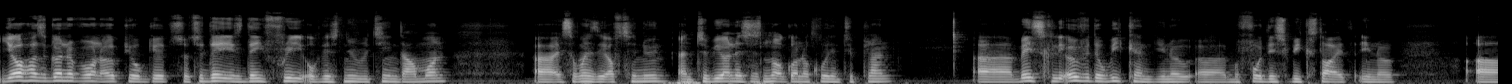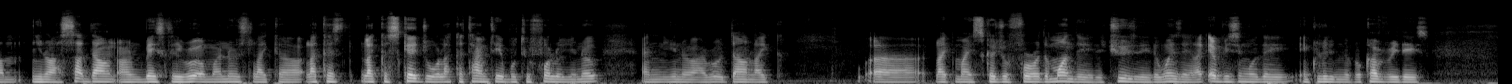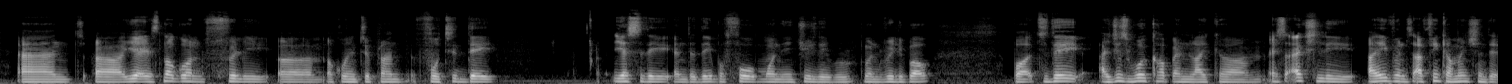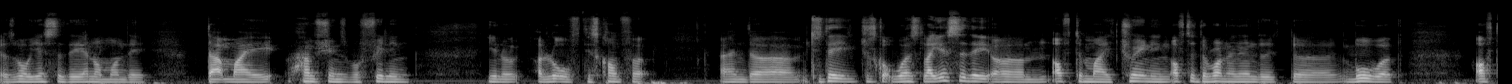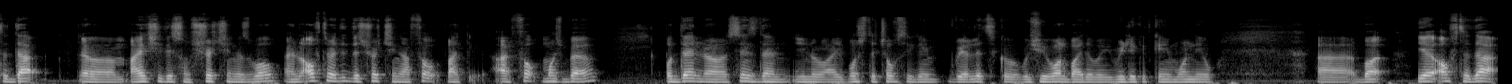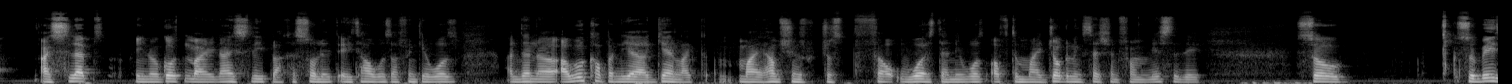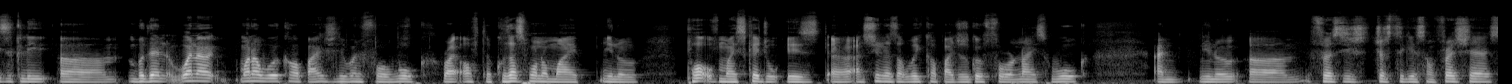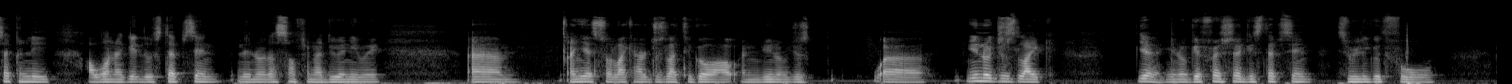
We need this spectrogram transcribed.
Yo, how's it going, everyone? I hope you're good. So today is day three of this new routine that I'm on. Uh, it's a Wednesday afternoon, and to be honest, it's not gone according to plan. Uh, basically, over the weekend, you know, uh, before this week started, you know, um, you know, I sat down and basically wrote on my notes like a like a like a schedule, like a timetable to follow, you know, and you know, I wrote down like uh like my schedule for the Monday, the Tuesday, the Wednesday, like every single day, including the recovery days and uh, yeah, it's not gone fully um, according to plan for today. Yesterday and the day before, Monday and Tuesday, went really well. But today, I just woke up and like um, it's actually I even I think I mentioned it as well yesterday and on Monday that my hamstrings were feeling, you know, a lot of discomfort. And um, today just got worse. Like yesterday, um, after my training, after the run and then the the ball work, after that um, I actually did some stretching as well. And after I did the stretching, I felt like I felt much better. But then uh, since then, you know, I watched the Chelsea game, Real Atletico, which we won by the way, really good game, one 0 uh, But yeah, after that, I slept. You know, got my nice sleep, like a solid eight hours, I think it was. And then uh, I woke up and yeah, again, like my hamstrings just felt worse than it was after my juggling session from yesterday. So so basically um but then when i when i woke up i actually went for a walk right after because that's one of my you know part of my schedule is uh, as soon as i wake up i just go for a nice walk. And you know um firstly just to get some fresh air. Secondly i want to get those steps in. You know that's something i do anyway. Um and yes so like i just like to go out and you know just uh you know just like yeah you know get fresh air get steps in. It's really good for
